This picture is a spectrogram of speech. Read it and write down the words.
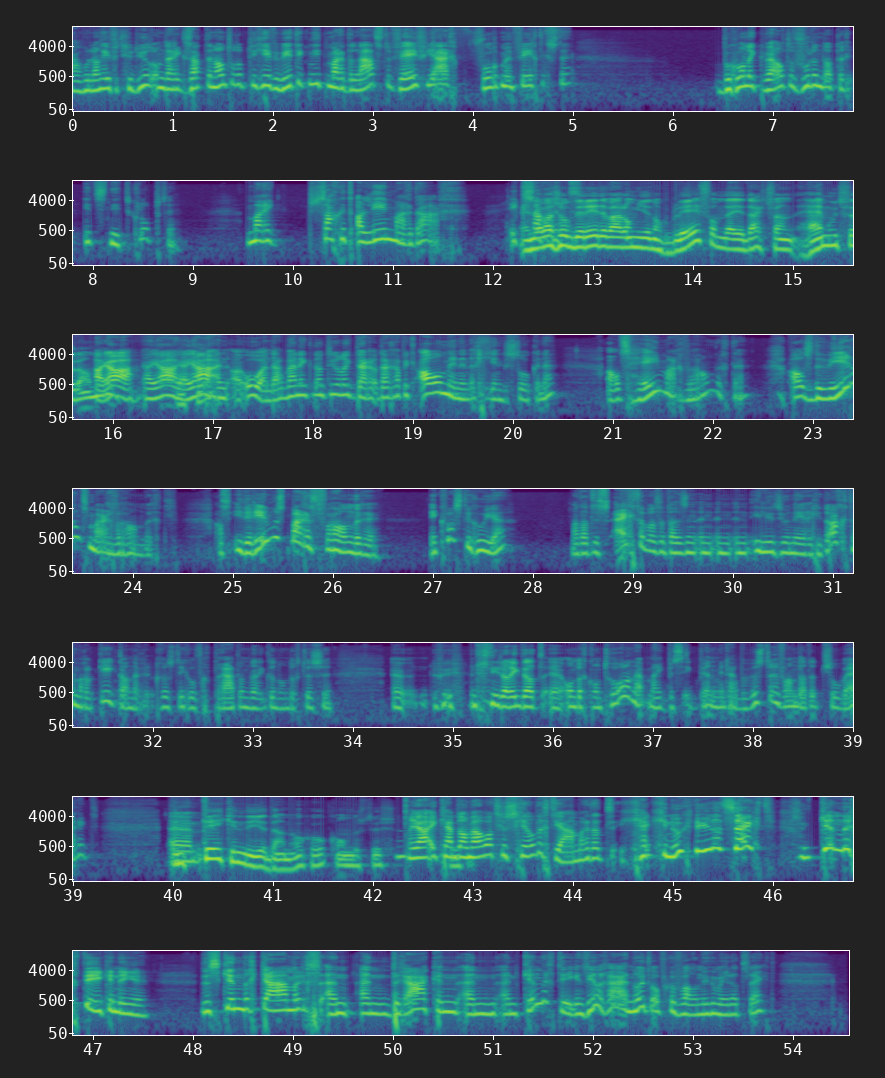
ja, hoe lang heeft het geduurd? Om daar exact een antwoord op te geven, weet ik niet. Maar de laatste vijf jaar, voor mijn veertigste, begon ik wel te voelen dat er iets niet klopte. Maar ik zag het alleen maar daar. Ik En dat was het- ook de reden waarom je nog bleef, omdat je dacht van, hij moet Ah veranderen? ja, ja, ja, ja. ja. En, oh, en daar ben ik natuurlijk, daar, daar heb ik al mijn energie in gestoken. Hè. Als hij maar verandert. Hè. Als de wereld maar verandert. Als iedereen moest maar eens veranderen. Ik was de goeie, hè. Maar dat is echt, dat, is een, een, een- illusionaire gedachte. Maar oké, ik kan er rustig over praten, omdat ik dan ondertussen... eh, dus niet dat ik dat eh, onder controle heb, maar ik ben me daar bewuster van dat het zo werkt. En Ehm, tekende je dan nog ook ondertussen? ja, ik heb dan wel wat geschilderd, ja. Maar dat, gek genoeg nu je dat zegt, kindertekeningen. Dus kinderkamers en, en draken en, en kindertekens. Heel raar, nooit opgevallen nu je mij dat zegt.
